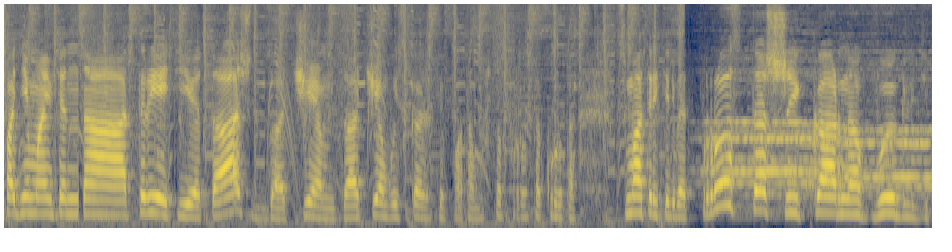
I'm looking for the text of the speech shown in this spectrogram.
поднимаемся на третий этаж. Зачем? Зачем вы скажете? Потому что просто круто. Смотрите, ребят, просто шикарно выглядит,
